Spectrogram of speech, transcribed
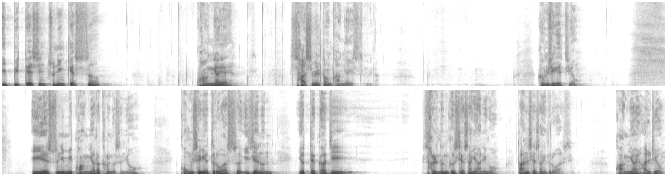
이 빛 대신 주님께서 광야에 40일 동안 광야에 있습니다. 금식했지요. 이 예수님이 광야라 하는 것은요, 공생에 들어와서 이제는 여태까지 살던 그 세상이 아니고 딴 세상에 들어왔어요. 광야 알죠?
